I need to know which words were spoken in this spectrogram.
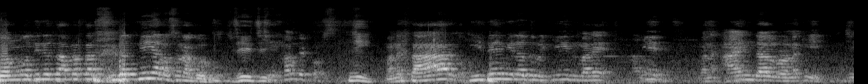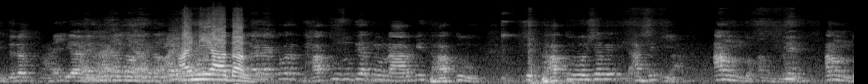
জন্মদিনে তো আমরা তার সিরাত নিয়েই আলোচনা করব। জি জি। জি। মানে তার ঈদে মিলাদুন ঈদ মানে ঈদ। মানে আইন ডাল র নাকি? যেটা আইনি আদাল। একেবারে ধাতু যদি আপনি আরবি ধাতু সে ধাতু হিসাবে আসে কি? আনন্দ। আনন্দ।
